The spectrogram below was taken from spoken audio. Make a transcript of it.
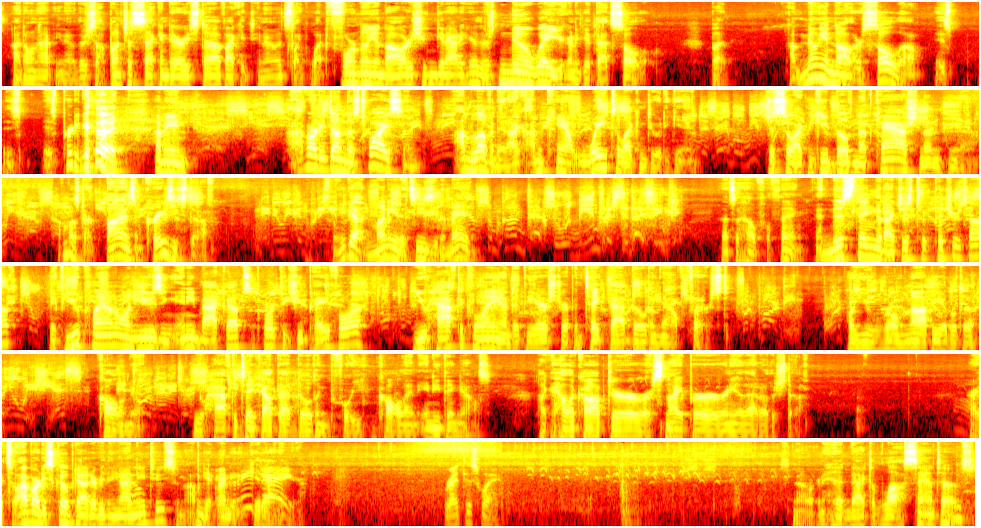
I don't have, you know, there's a bunch of secondary stuff. I could, you know, it's like what, $4 million you can get out of here? There's no way you're going to get that solo. But a million dollars solo is is is pretty good. I mean, I've already done this twice, and I'm loving it. I, I can't wait till I can do it again, just so I can keep building up cash, and then you know, I'm gonna start buying some crazy stuff. So you got money that's easy to make. Some contacts who would be interested, I think. That's a helpful thing. And this thing that I just took pictures of, if you plan on using any backup support that you pay for, you have to land at the airstrip and take that building out first, or you will not be able to call them in. You'll have to take out that building before you can call in anything else, like a helicopter or a sniper or any of that other stuff. All right, so I've already scoped out everything I need to, so now I'm getting ready to get out of here. Right this way. Now we're going to head back to Los Santos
